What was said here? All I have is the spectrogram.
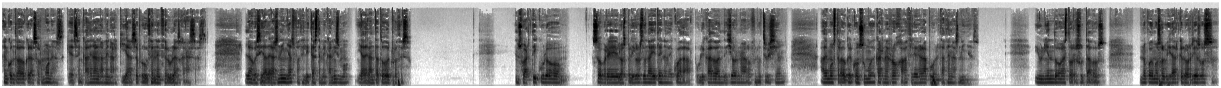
ha encontrado que las hormonas que desencadenan la menarquía se producen en células grasas. La obesidad de las niñas facilita este mecanismo y adelanta todo el proceso. En su artículo sobre los peligros de una dieta inadecuada, publicado en The Journal of Nutrition, ha demostrado que el consumo de carne roja acelera la pubertad en las niñas. Y uniendo a estos resultados, no podemos olvidar que los riesgos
